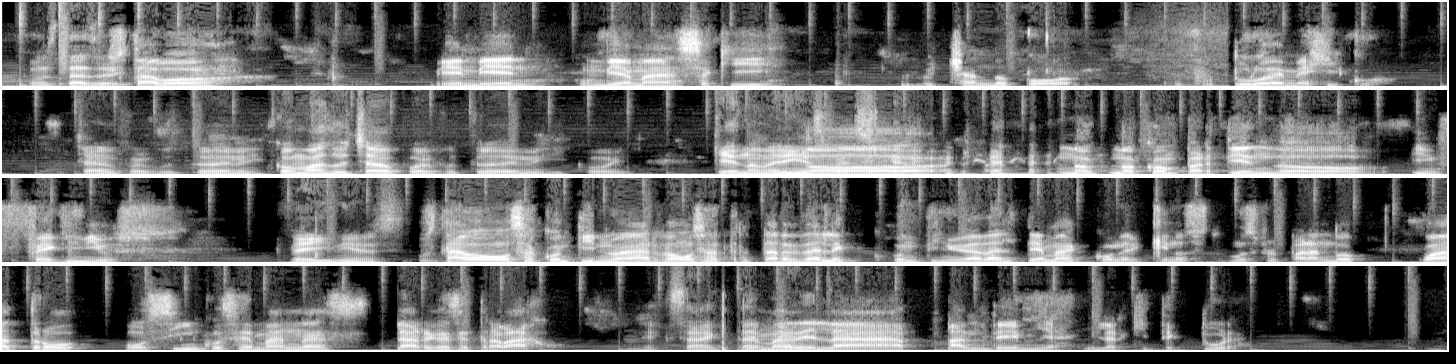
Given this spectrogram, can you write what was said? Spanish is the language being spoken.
¿Cómo estás, David? Gustavo, bien, bien. Un día más aquí luchando por el futuro de México. Por el futuro de México. ¿Cómo has luchado por el futuro de México hoy? ¿Qué no me digas? Pues. No, no, compartiendo fake news. Fake news. Gustavo, vamos a continuar, vamos a tratar de darle continuidad al tema con el que nos estuvimos preparando cuatro o cinco semanas largas de trabajo. Exactamente. El tema de la pandemia y la arquitectura.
